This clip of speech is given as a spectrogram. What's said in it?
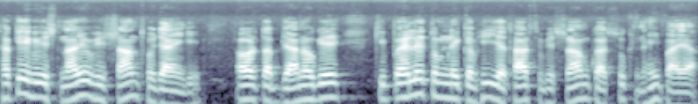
थके हुए स्नायु भी शांत हो जाएँगे, और तब जानोगे कि पहले तुमने कभी यथार्थ विश्राम का सुख नहीं पाया।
